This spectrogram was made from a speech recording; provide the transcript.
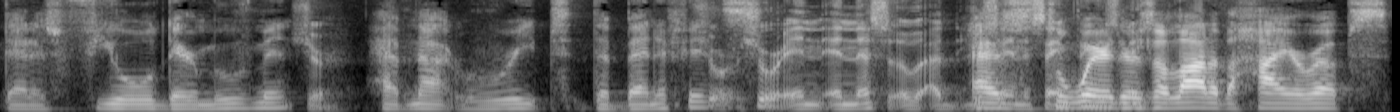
that has fueled their movement Sure. have not reaped the benefits. sure, sure, and and that's uh, you're saying the as same to thing where as there's me. a lot of the higher ups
